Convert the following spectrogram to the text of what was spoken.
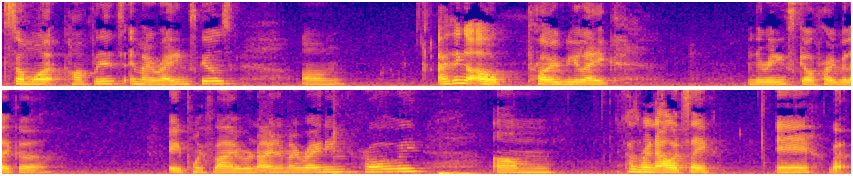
somewhat confident in my writing skills. Um I think I'll probably be like in the rating scale probably be like a 8.5 or 9 in my writing probably. Um cuz right now it's like eh, but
